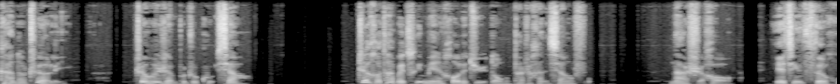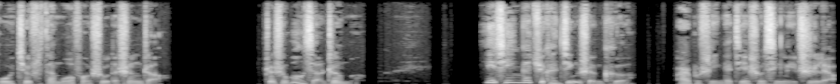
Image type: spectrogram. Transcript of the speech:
看到这里，郑文忍不住苦笑。这和他被催眠后的举动倒是很相符。那时候，叶青似乎就是在模仿树的生长。这是妄想症吗？叶青应该去看精神科，而不是应该接受心理治疗。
